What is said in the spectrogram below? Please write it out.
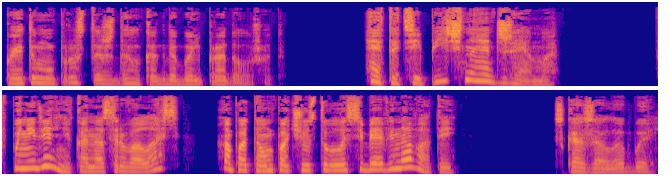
поэтому просто ждал, когда Белль продолжит. Это типичная Джема. В понедельник она сорвалась, а потом почувствовала себя виноватой, — сказала Белль.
